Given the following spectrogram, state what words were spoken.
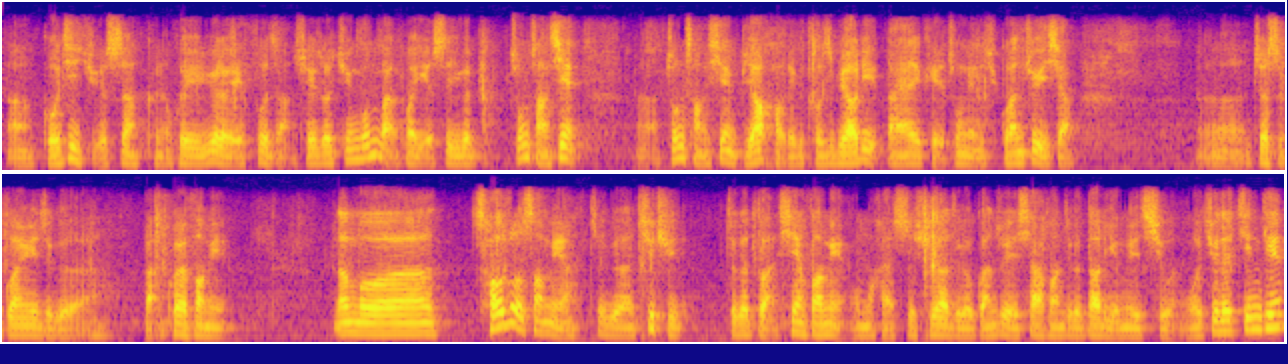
啊国际局势啊可能会越来越复杂，所以说军工板块也是一个中长线啊中长线比较好的一个投资标的，大家也可以重点的去关注一下。呃，这是关于这个板块方面。那么操作上面啊，这个具体。这个短线方面，我们还是需要这个关注一下下方这个到底有没有企稳。我觉得今天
